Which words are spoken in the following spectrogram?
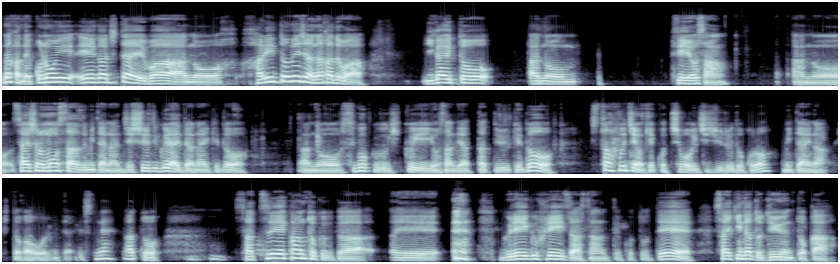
なんかね、この映画自体は、あの、ハリウッドメジャーの中では、意外と、あの、低予算あの、最初のモンスターズみたいな実習ぐらいではないけど、あの、すごく低い予算でやったって言うけど、スタッフ陣は結構超一流どころみたいな人が多いみたいですね。あと、撮影監督が、えー グレイグ・フレイザーさんということで、最近だとデューンとか、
